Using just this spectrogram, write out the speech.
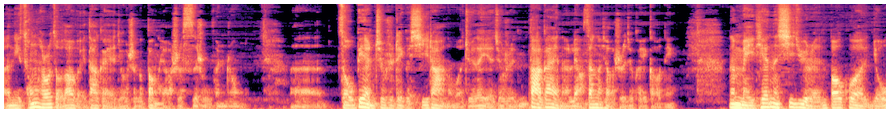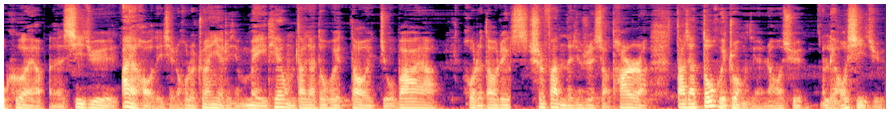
呃，你从头走到尾，大概也就是个半个小时四十五分钟，呃，走遍就是这个西栅呢，我觉得也就是大概呢两三个小时就可以搞定。那每天的戏剧人，包括游客呀，呃，戏剧爱好的一些人或者专业这些，每天我们大家都会到酒吧呀。或者到这个吃饭的，就是小摊儿啊，大家都会撞见，然后去聊戏剧。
